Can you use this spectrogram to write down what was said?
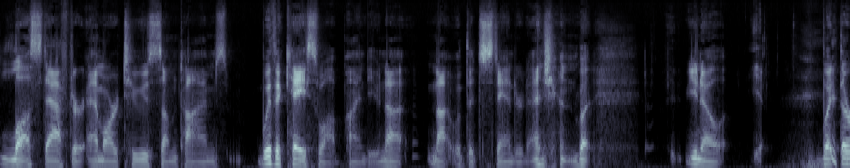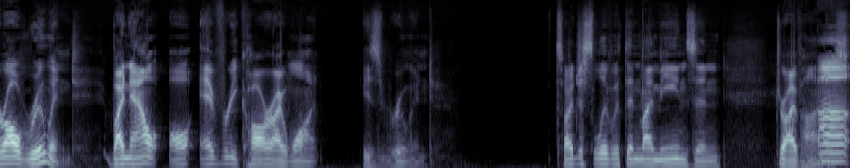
lust after MR2s sometimes with a K swap, mind you, not not with the standard engine, but you know, but they're all ruined. By now all every car I want is ruined. So I just live within my means and drive Hondas. Uh,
